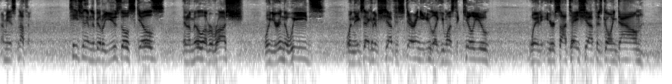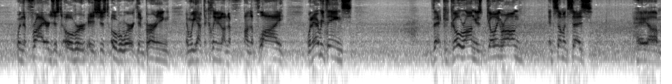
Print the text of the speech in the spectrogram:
I mean, it's nothing. Teaching them to be able to use those skills in the middle of a rush when you're in the weeds, when the executive chef is staring at you like he wants to kill you, when your saute chef is going down, when the fryer just over is just overworked and burning, and we have to clean it on the on the fly, when everything's that could go wrong is going wrong, and someone says, "Hey, um,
